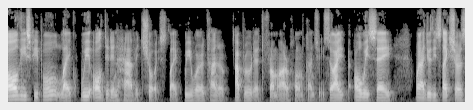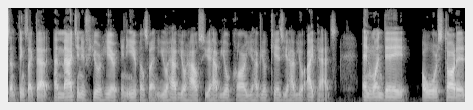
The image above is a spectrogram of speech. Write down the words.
all these people like we all didn't have a choice. Like we were kind of uprooted from our home country. So i always say when i do these lectures and things like that imagine if you're here in erie pennsylvania you have your house you have your car you have your kids you have your ipads. And one day a war started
